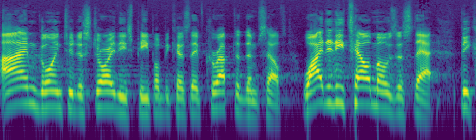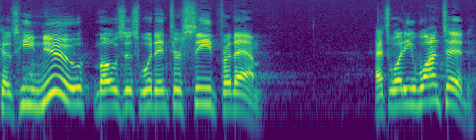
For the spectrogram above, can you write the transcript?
I'm going to destroy these people because they've corrupted themselves. Why did he tell Moses that? Because he knew Moses would intercede for them. That's what he wanted.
